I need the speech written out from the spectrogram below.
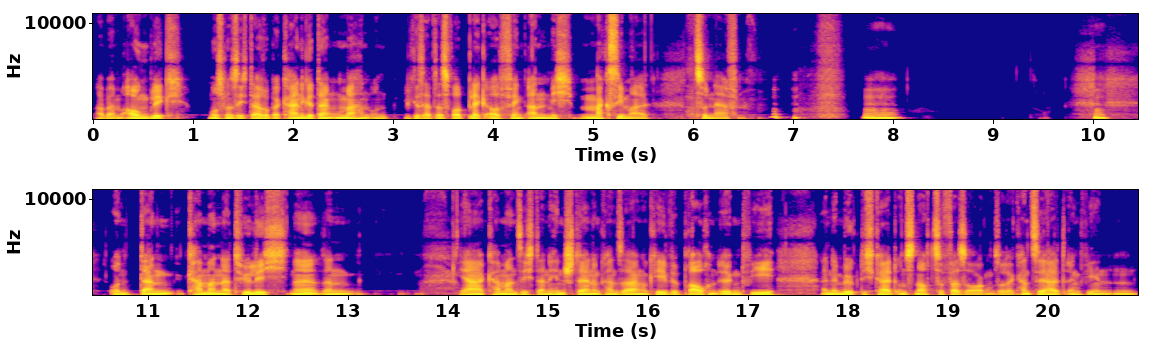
Aber im Augenblick muss man sich darüber keine Gedanken machen und wie gesagt, das Wort Blackout fängt an, mich maximal zu nerven. Mhm. Hm. Und dann kann man natürlich, ne, dann ja, kann man sich dann hinstellen und kann sagen, okay, wir brauchen irgendwie eine Möglichkeit, uns noch zu versorgen. So, da kannst du ja halt irgendwie einen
